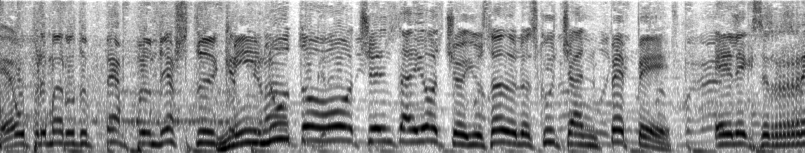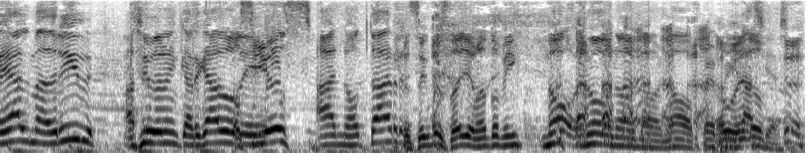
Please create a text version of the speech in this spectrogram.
É o primeiro de Pep neste Minuto 88 y ustedes lo escuchan, Pepe, el ex Real Madrid ha sido el encargado Así de es. anotar. Pensé que me estaba llamando a mí. No, no, no, no, no, Pepe, Ah, bueno. gracias.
